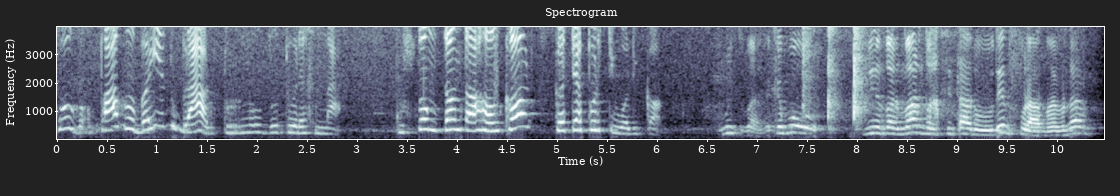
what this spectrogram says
Fogo, paga bem a dobrar, tornou o doutor a Renate. Custou-me tanto a arrancar que até partiu o alicate. Muito bem. Acabou o menino do armário de recitar o dente furado, não é verdade?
